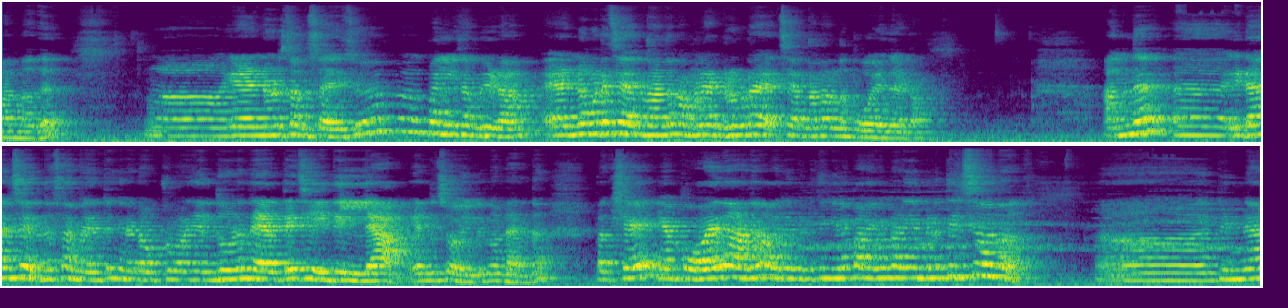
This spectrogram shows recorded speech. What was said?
വന്നത്. ഏണ്ണോട് സംസാരിച്ചു പല്ലിൽ കമ്പി ഇടാം. എണ്ണ കൂടെ ചേർന്നാണ് നമ്മൾ രണ്ടും കൂടെ ചേർന്നാണ് അന്ന് പോയത് കേട്ടോ. അന്ന് ഇടാൻ ചേരുന്ന സമയത്ത് ഇങ്ങനെ ഡോക്ടർ പറഞ്ഞു എന്തുകൊണ്ട് നേരത്തെ ചെയ്തില്ല? എന്ന് ചോദിക്കുന്നുണ്ടായിരുന്നു. പക്ഷേ ഞാൻ പോയതാണ് അവരുടെ ഇങ്ങനെ പറയുമ്പോഴാണ് ഞാൻ പിന്നെ തിരിച്ചു വന്നത്. പിന്നെ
